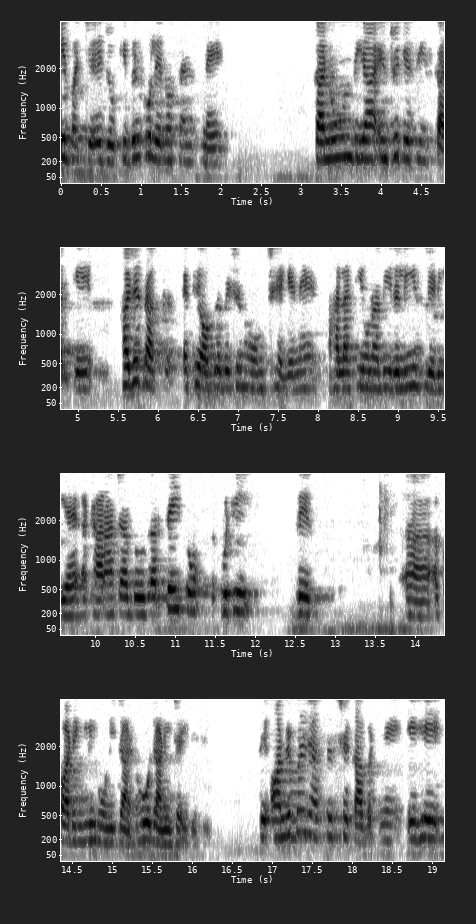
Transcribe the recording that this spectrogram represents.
ਇਹ ਬੱਚੇ ਜੋ ਕਿ ਬਿਲਕੁਲ ਇਨੋਸੈਂਟ ਨੇ, ਕਾਨੂੰਨ ਦੀਆਂ ਇੰਟ੍ਰਿਕੇਸੀਜ਼ ਕਰਕੇ ਹਜੇ ਤੱਕ ਇੱਥੇ ਆਬਜ਼ਰਵੇਸ਼ਨ ਹੋਮ 'ਚ ਹੈਗੇ ਨੇ। ਹਾਲਾਂਕਿ ਉਹਨਾਂ ਦੀ ਰਿਲੀਜ਼ ਜਿਹੜੀ ਹੈ 18 ਚਾਰ 2023 ਤੋਂ ਇਕੁਇਟੀ ਦੇ ਅਕੋਰਡਿੰਗਲੀ ਹੋਣੀ ਹੋ ਜਾਣੀ ਚਾਹੀਦੀ ਸੀ। ਤੇ ਆਨਰੇਬਲ ਜਸਟਿਸ ਸ਼ਿਕਾਵਤ ਨੇ ਇਹ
